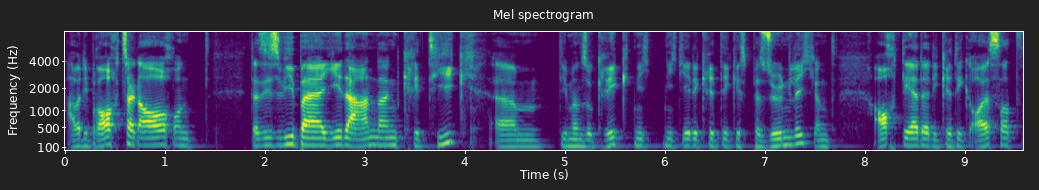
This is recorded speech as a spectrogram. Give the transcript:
Aber die braucht es halt auch und das ist wie bei jeder anderen Kritik, ähm, die man so kriegt. Nicht, nicht jede Kritik ist persönlich und auch der, der die Kritik äußert,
